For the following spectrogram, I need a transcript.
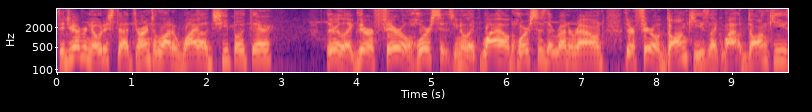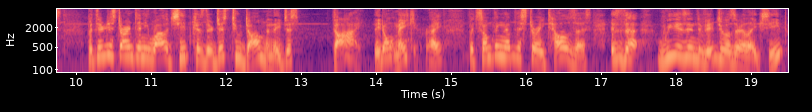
did you ever notice that there aren't a lot of wild sheep out there? Are like there are feral horses, you know, like wild horses that run around. There are feral donkeys, like wild donkeys. But there just aren't any wild sheep because they're just too dumb and they just die. They don't make it, right? But something that this story tells us is that we as individuals are like sheep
